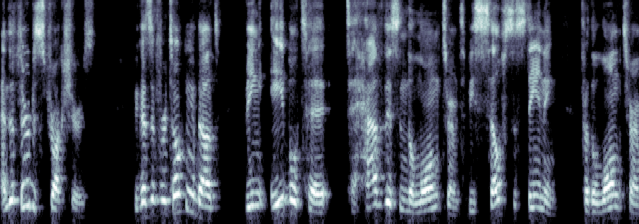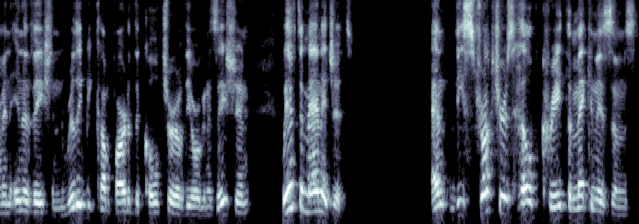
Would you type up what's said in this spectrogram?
And the third is structures. Because if we're talking about being able to, to have this in the long term, to be self sustaining for the long term and innovation, really become part of the culture of the organization, we have to manage it. And these structures help create the mechanisms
